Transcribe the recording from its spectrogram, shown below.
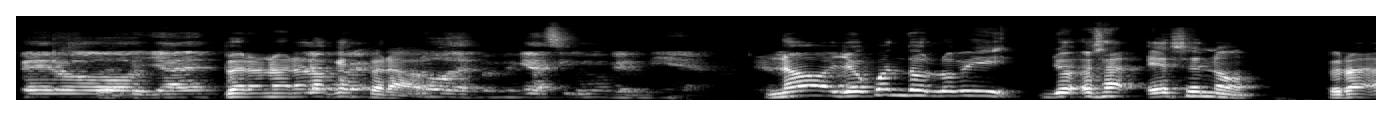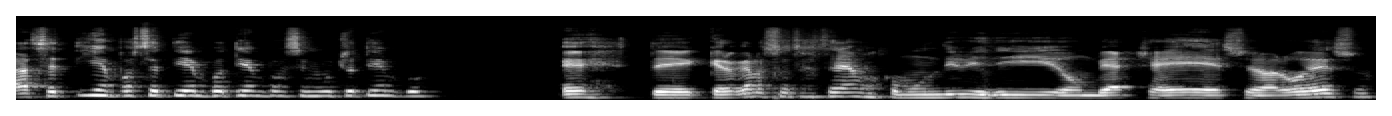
pero ya después... Pero no era lo que después- esperaba. No, después me quedé así como que mierda. No, yo cuando lo vi, yo, o sea, ese no, pero hace tiempo, hace tiempo, tiempo, hace mucho tiempo, este, creo que nosotros teníamos como un DVD o un VHS o algo de eso,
